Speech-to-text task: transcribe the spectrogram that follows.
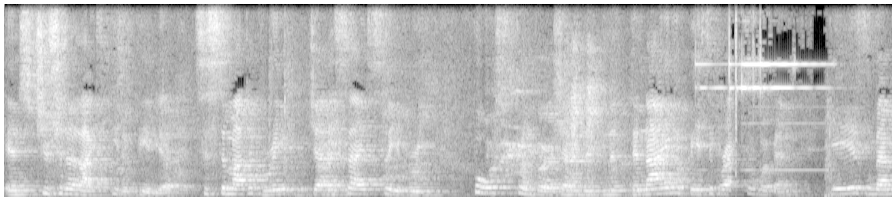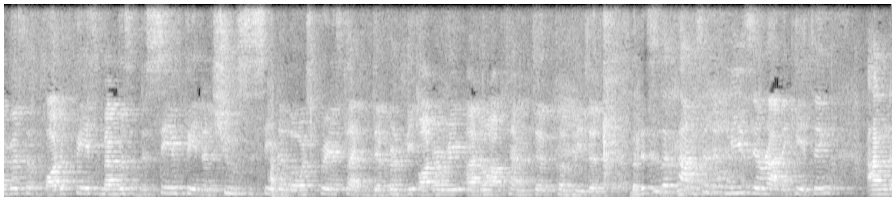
institutionalized pedophilia, systematic rape, genocide, slavery, forced conversion, and the denying of basic rights to women, gays, members of other faiths, members of the same faith that choose to say the Lord's Prayer slightly differently, honorary. I don't have time to complete it. But this is a cancer that needs eradicating, and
